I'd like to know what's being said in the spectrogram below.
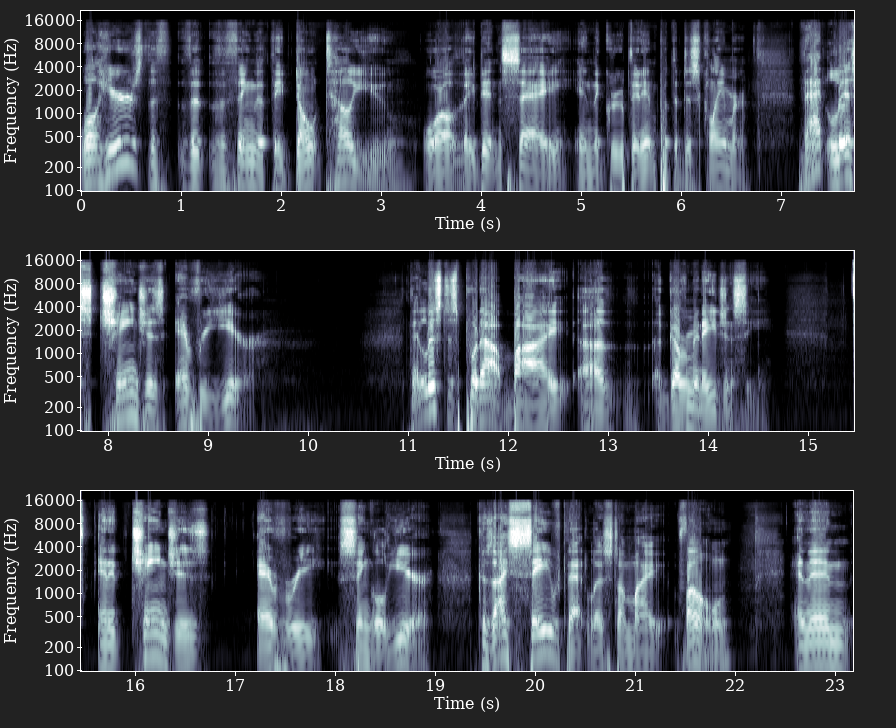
Well, here's the, the the thing that they don't tell you, or they didn't say in the group. They didn't put the disclaimer. That list changes every year. That list is put out by uh, a government agency, and it changes every single year. Because I saved that list on my phone, and then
